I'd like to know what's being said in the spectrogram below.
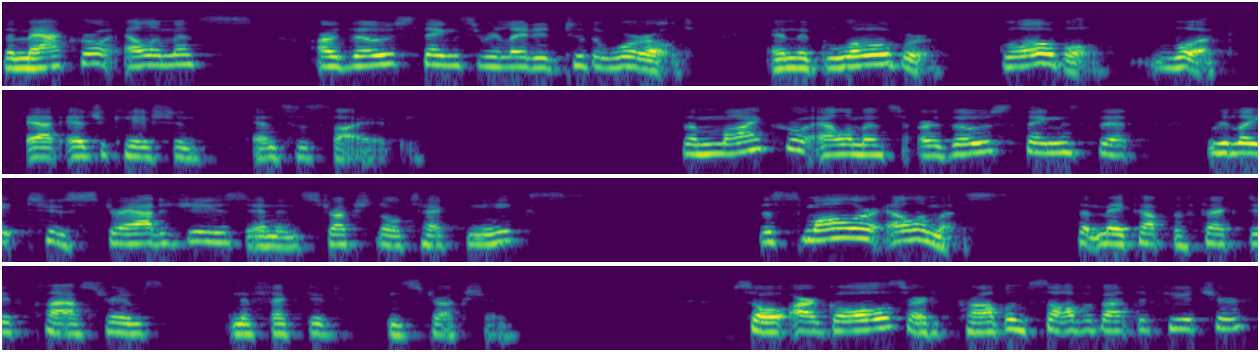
The macro elements are those things related to the world and the global, global look at education and society. The micro elements are those things that relate to strategies and instructional techniques. The smaller elements that make up effective classrooms and effective instruction. So our goals are to problem solve about the future,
